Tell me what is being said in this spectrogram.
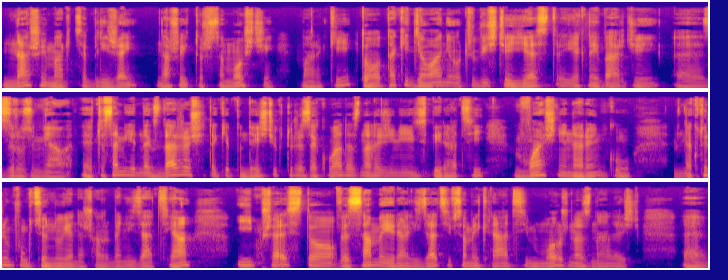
naszej marce bliżej, naszej tożsamości marki, to takie działanie oczywiście jest jak najbardziej e, zrozumiałe. E, czasami jednak zdarza się takie podejście, które zakłada znalezienie inspiracji właśnie na rynku, na którym funkcjonuje nasza organizacja, i przez to w samej realizacji, w samej kreacji można znaleźć e,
